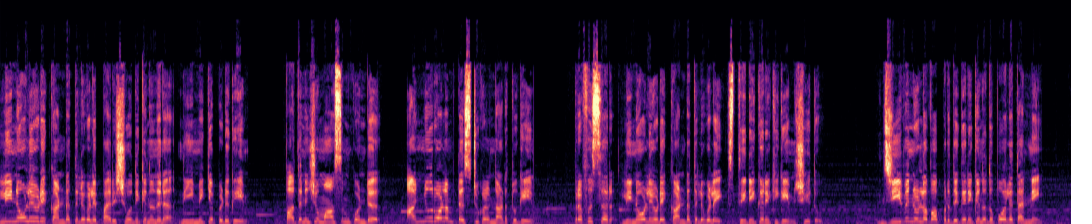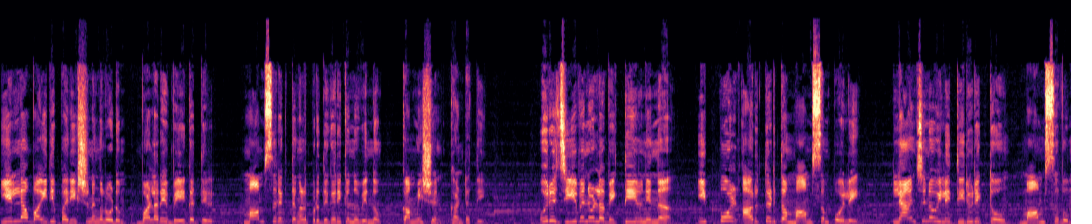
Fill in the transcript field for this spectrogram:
ലിനോളയുടെ കണ്ടെത്തലുകളെ പരിശോധിക്കുന്നതിന് നിയമിക്കപ്പെടുകയും പതിനഞ്ചു മാസം കൊണ്ട് അഞ്ഞൂറോളം ടെസ്റ്റുകൾ നടത്തുകയും പ്രൊഫസർ ലിനോളയുടെ കണ്ടെത്തലുകളെ സ്ഥിരീകരിക്കുകയും ചെയ്തു. ജീവനുള്ളവ പ്രതികരിക്കുന്നതുപോലെ തന്നെ എല്ലാ വൈദ്യ പരീക്ഷണങ്ങളോടും വളരെ വേഗത്തിൽ മാംസരക്തങ്ങൾ പ്രതികരിക്കുന്നുവെന്നും കമ്മീഷൻ കണ്ടെത്തി. ഒരു ജീവനുള്ള വ്യക്തിയിൽ നിന്ന് ഇപ്പോൾ അറുത്തെടുത്ത മാംസം പോലെ ലാഞ്ചനോയിലെ തിരുരക്തവും മാംസവും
